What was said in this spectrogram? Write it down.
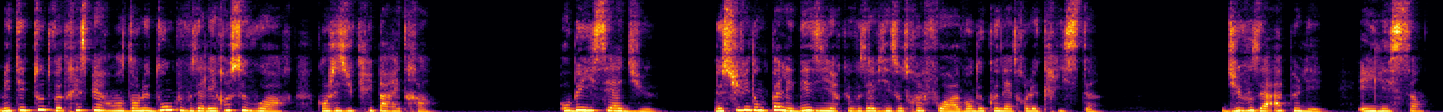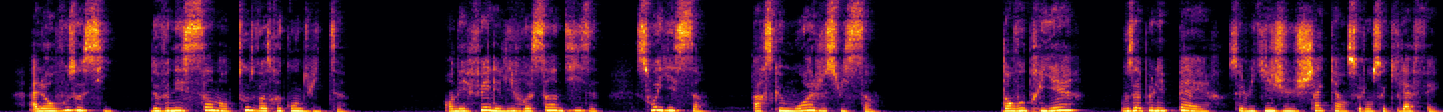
Mettez toute votre espérance dans le don que vous allez recevoir quand Jésus-Christ paraîtra. Obéissez à Dieu. Ne suivez donc pas les désirs que vous aviez autrefois avant de connaître le Christ. Dieu vous a appelé, et il est saint. Alors vous aussi, devenez saints dans toute votre conduite. En effet, les livres saints disent Soyez saints, parce que moi je suis saint. Dans vos prières, vous appelez Père celui qui juge chacun selon ce qu'il a fait,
